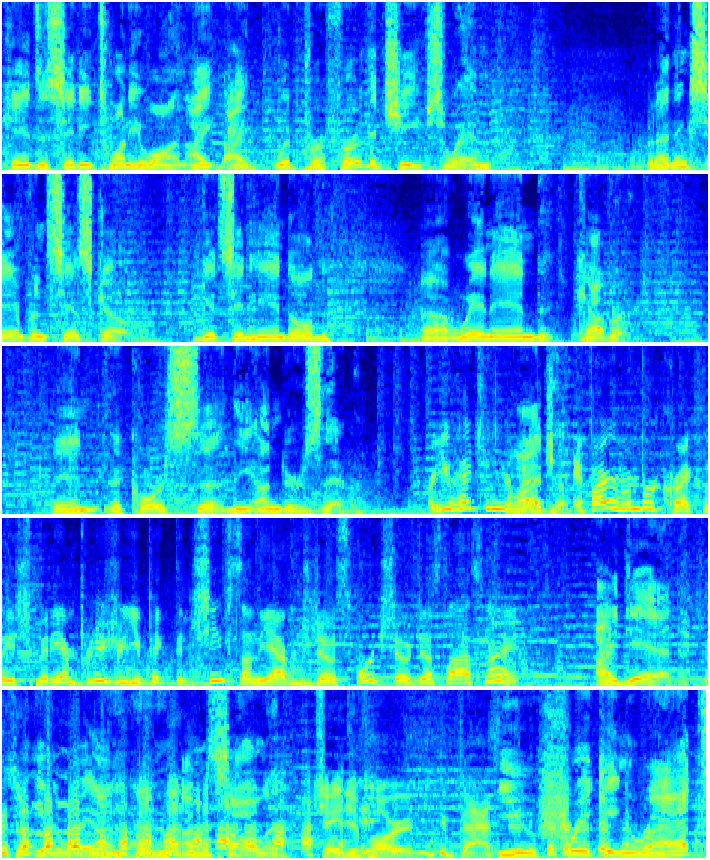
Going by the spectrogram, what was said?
Kansas City 21. I, I would prefer the Chiefs win, but I think San Francisco gets it handled, uh, win and cover. And of course, uh, the unders there. Are you hedging your Elijah. bets? If I remember correctly, Schmidt, I'm pretty sure you picked the Chiefs on the Average Joe Sports Show just last night. I did. So either way, I'm, I'm, I'm solid. Change of heart. You bastard. You freaking rat.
